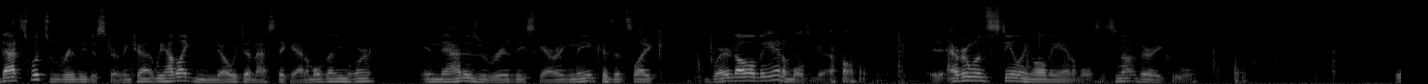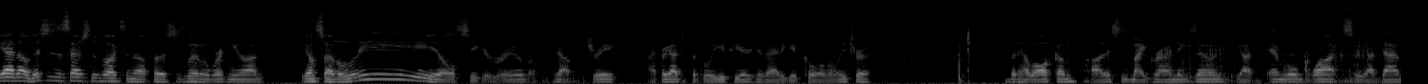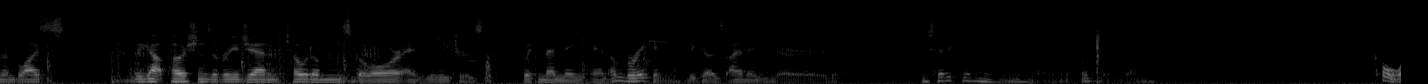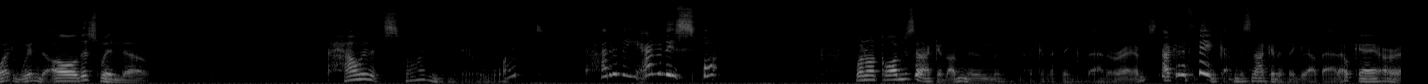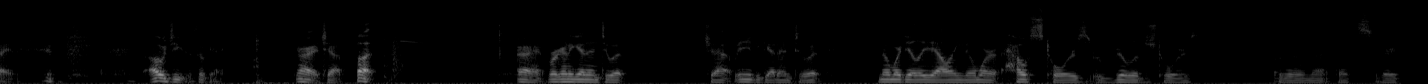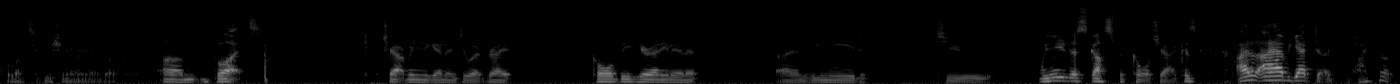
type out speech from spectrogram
that's what's really disturbing, chat. We have like no domestic animals anymore, and that is really scaring me because it's like, where did all the animals go? Everyone's stealing all the animals. It's not very cool. Yeah, no, this is essentially Foxton Outpost. Is what I've been working on. We also have a little secret room up at the top of the tree. I forgot to put the leaf here because I had to give Cole an Elytra. But how welcome. Uh, this is my grinding zone. We got emerald blocks. We got diamond blocks. We got potions of regen, totems galore, and elytras with mending and unbreaking because I'm a nerd. He said it came in his window. What window? Cole, what window? Oh, this window. How is it spawning here? What? How do they? How do they spawn? Well, Uncle, I'm just not gonna. I'm not gonna think of that. All right, I'm just not gonna think. I'm just not gonna think about that. Okay, all right. oh Jesus. Okay. All right, chat. But all right, we're gonna get into it. Chat. We need to get into it. No more dilly dallying. No more house tours or village tours. Other than that, that's a very cool execution area I built. Um, but chat, we need to get into it, right? Cole will be here any minute, and we need to we need to discuss with Cole chat because I, I have yet to why the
